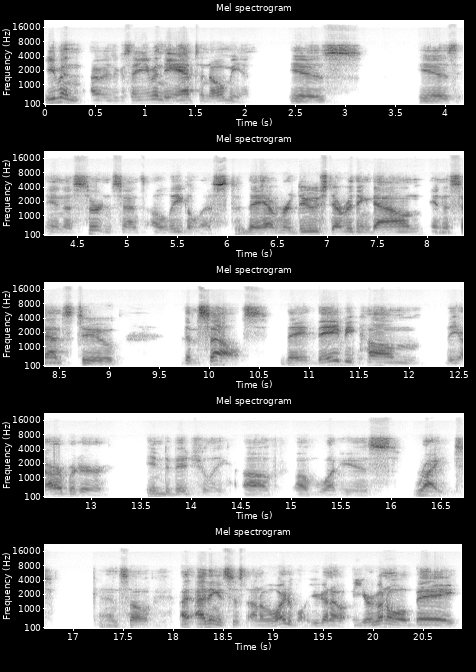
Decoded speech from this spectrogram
even I was going to say, even the antinomian is is in a certain sense a legalist. They have reduced everything down in a sense to themselves. They they become the arbiter individually of of what is right. And so I, I think it's just unavoidable. You're gonna you're gonna obey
